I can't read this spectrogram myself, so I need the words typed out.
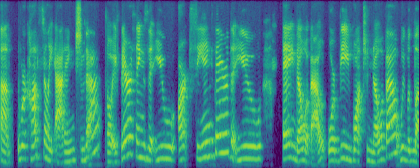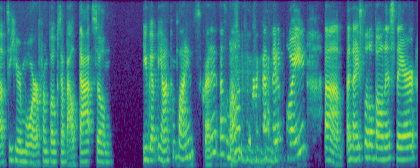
um, we're constantly adding to that so if there are things that you aren't seeing there that you a know about or b want to know about we would love to hear more from folks about that so you get beyond compliance credit as well if you're a Kent State employee. Um, a nice little bonus there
